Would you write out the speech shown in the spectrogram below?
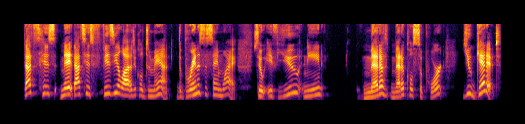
That's his that's his physiological demand. The brain is the same way. So if you need med- medical support, you get it.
